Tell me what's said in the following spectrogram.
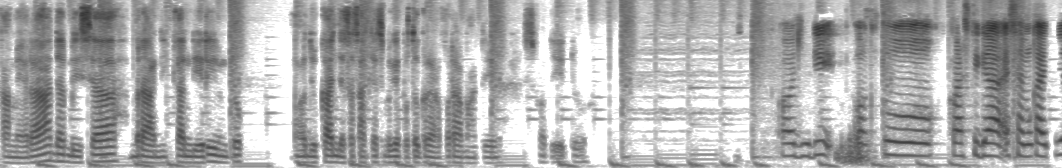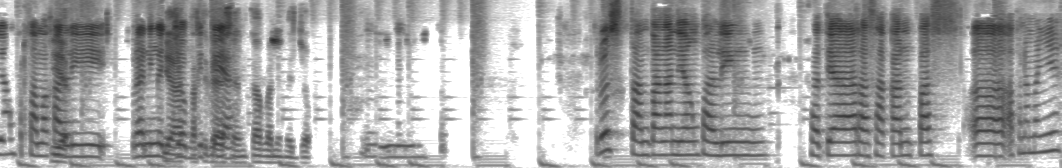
kamera dan bisa beranikan diri untuk mengajukan jasa Satya sebagai fotografer amatir seperti itu Oh jadi waktu kelas 3 SMK itu yang pertama Iya. kali berani ngejob kelas gitu 3 ya? SMK balik ngejob Mm. Terus tantangan yang paling Satya rasakan pas eh, apa namanya?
